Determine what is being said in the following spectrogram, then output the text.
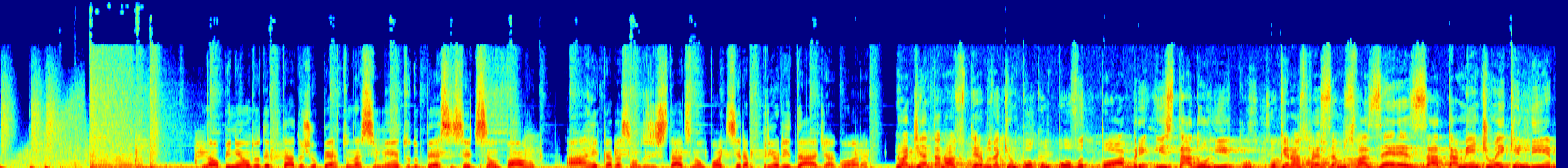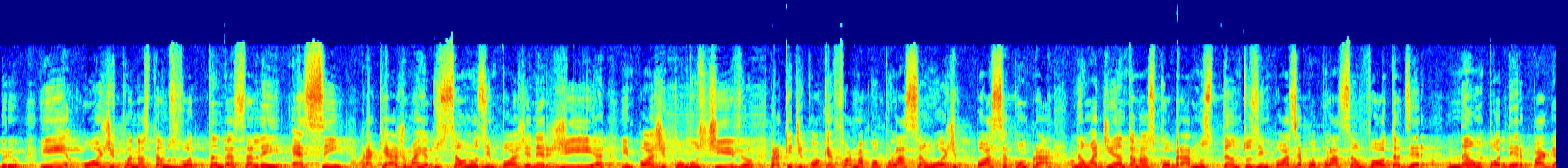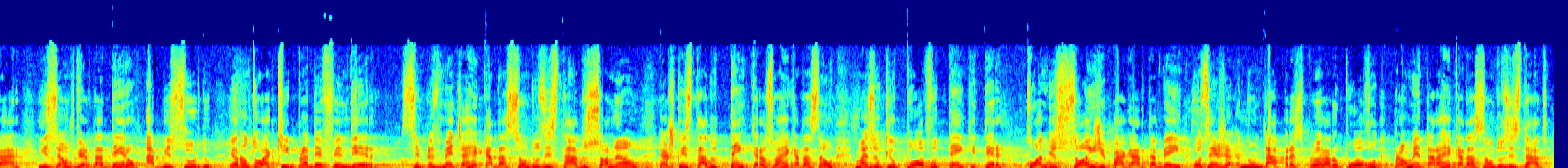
Na opinião do deputado Gilberto Nascimento, do PSC de São Paulo, a arrecadação dos estados não pode ser a prioridade agora. Não adianta nós termos aqui um pouco um povo pobre e estado rico. O que nós precisamos fazer é exatamente um equilíbrio. E hoje, quando nós estamos votando essa lei, é sim para que haja uma redução nos impostos de energia, impostos de combustível, para que de qualquer forma a população hoje possa comprar. Não adianta nós cobrarmos tantos impostos e a população volta a dizer não poder pagar. Isso é um verdadeiro absurdo. Eu não estou aqui para defender simplesmente a arrecadação dos estados só não. Eu acho que o estado tem que ter a sua arrecadação, mas o que o povo tem que ter condições de pagar também. Ou seja, não dá para explorar o povo para aumentar a arrecadação dos estados.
